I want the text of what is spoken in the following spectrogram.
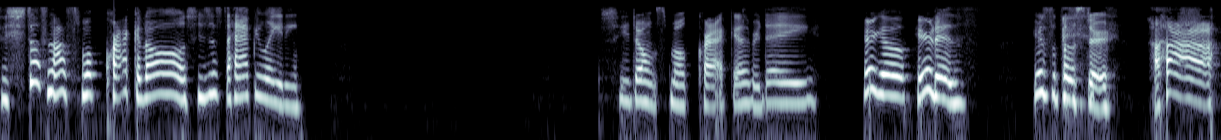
She does not smoke crack at all. She's just a happy lady. She don't smoke crack every day. Here you go. Here it is. Here's the poster. ha ha.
